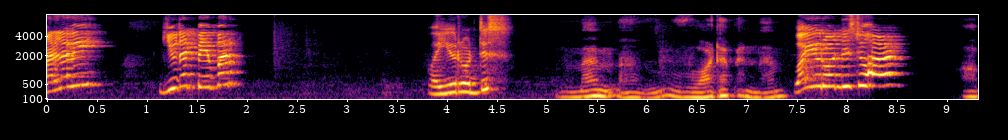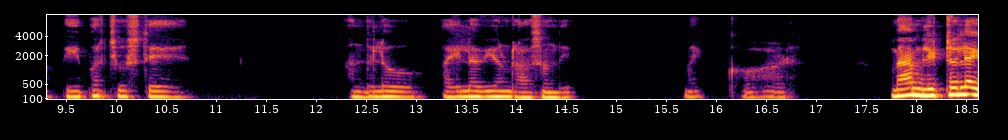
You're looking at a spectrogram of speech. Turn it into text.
Pallavi give that paper why you wrote this ma'am what happen ma'am why you wrote this to her ఆ పేపర్ చూస్తే అందులో ఐ లవ్ యూ అని రాసుంది my god ma'am literally I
